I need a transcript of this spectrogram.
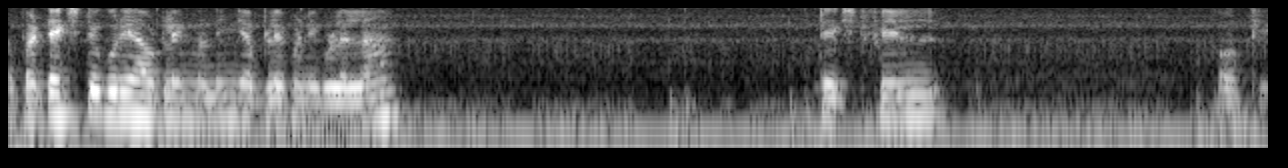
அப்போ டெக்ஸ்ட்டுக்குரிய அவுட்லைன் வந்து இங்கே அப்ளை பண்ணிக்கொள்ளலாம் டெக்ஸ்ட் ஃபில் ஓகே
